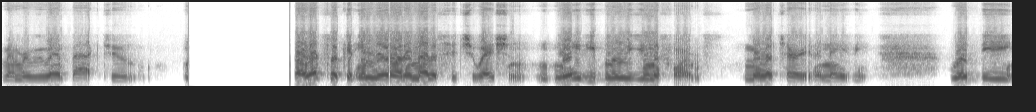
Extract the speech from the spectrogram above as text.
remember we went back to well, let's look at Indigo in another situation. Navy blue uniforms, military, the Navy, would be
